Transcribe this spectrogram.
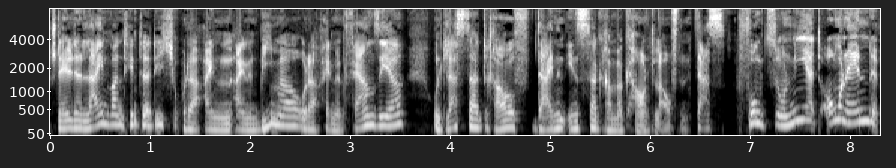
Stell eine Leinwand hinter dich oder einen, einen Beamer oder einen Fernseher und lass da drauf deinen Instagram-Account laufen. Das funktioniert ohne Ende.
